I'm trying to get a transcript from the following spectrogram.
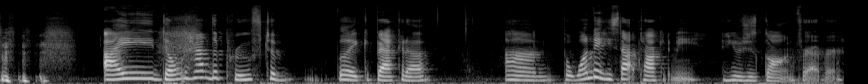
I don't have the proof to like back it up. Um, but one day he stopped talking to me and he was just gone forever.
